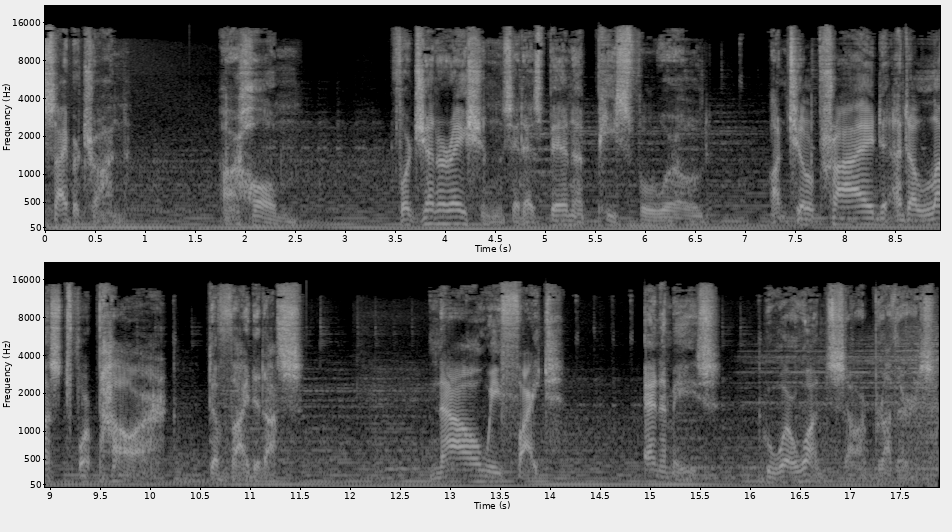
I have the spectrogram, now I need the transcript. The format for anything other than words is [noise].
Cybertron, our home. For generations, it has been a peaceful world, until pride and a lust for power divided us. Now we fight enemies who were once our brothers.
